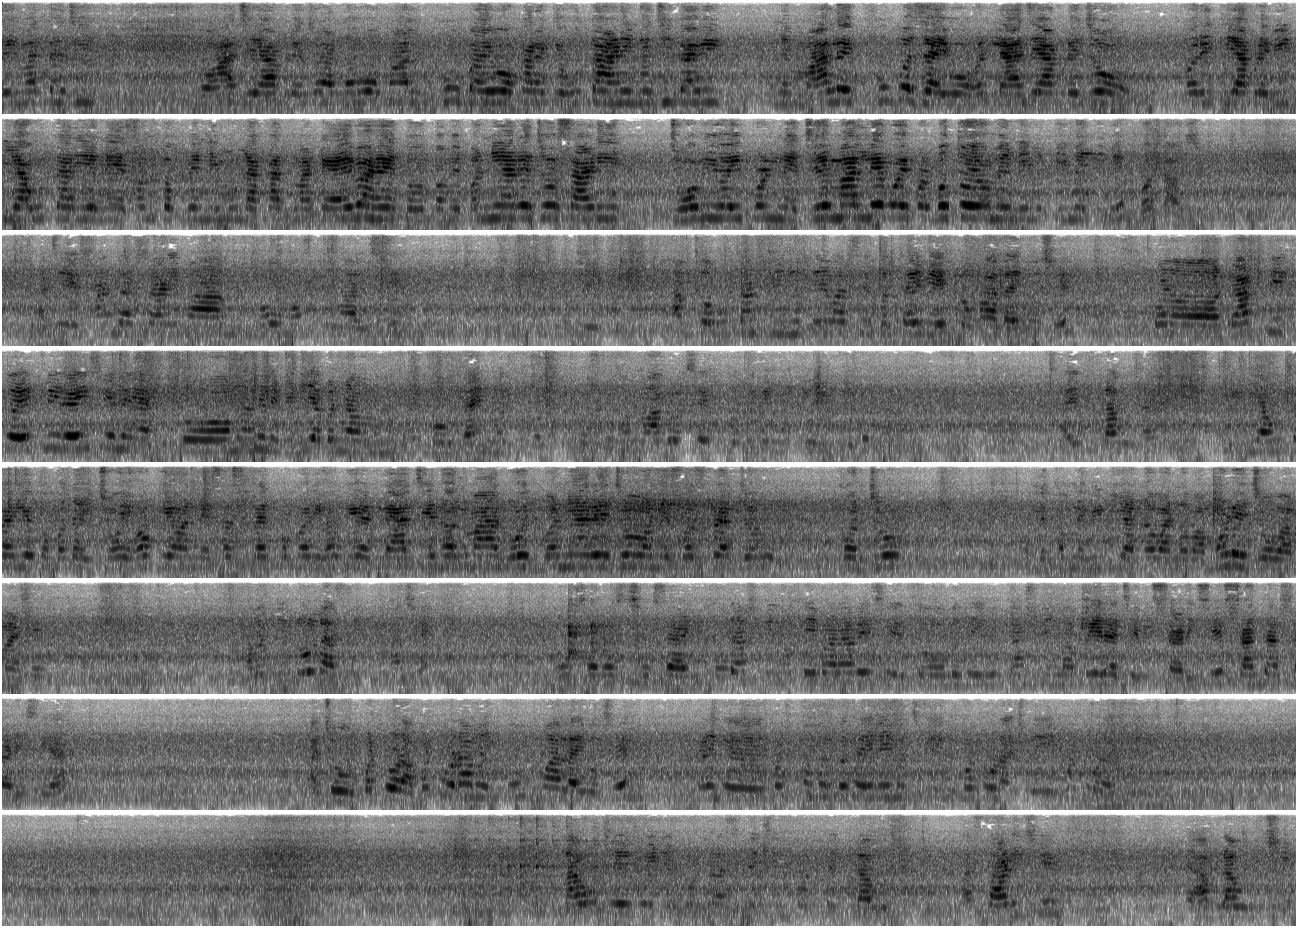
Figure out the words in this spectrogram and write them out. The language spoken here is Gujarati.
જય માતાજી. તો આજે આપણે જો આ નવો માલ ખૂબ આવ્યો, કારણ કે ઉતાણી નજીક આવી અને માલે ખૂબ જ આવ્યો. એટલે આજે આપણે જો ફરીથી આપણે વિડિયા ઉતારીએ અને સંતોકબેનની મુલાકાત માટે આવ્યા હે, તો તમે બન્યારે જો સાડી જોવી હોય પણ ને જે માલ લેવો હોય પણ બધો અમે ધીમે ધીમે બતાવશું. આજે શાનદાર સાડીમાં બહુ મસ્ત માલ છે. આમ તો ઉત્તરાયણનો તહેવાર છે બધાય એટલો માલ આવ્યો છે. પણ ટ્રાફિક તો એટલી રહી છે ને તો હમણાં છે ને વિડીયા બનાવવાનું બહુ ટાઈમ નથી કસ્ટમરનો આગ્રહ છે બધી બેન વીડિયો ઉતારીએ તો બધાય જોઈ હગે અને સબસ્ક્રાઈબ કરી હગે એટલે આ ચેનલમાં રોજ બન્યા રહેજો અને સબસ્ક્રાઈબ જરૂર કરજો. એટલે તમને વિડીયા નવા નવા મળે જોવા માટે. બધી ડોલા સરસ છે સાડી તો. તહેવાર આવે છે તો બધી ઉત્તરાયણમાં પહેર્યા જેવી સાડી છે સાંધા સાડી છે આ. આ જો પટોળા, પટોળામાં ખૂબ માલ આવ્યો છે. કારણ કે કસ્ટમર બધા એને એમ જ કે પટોળા જોઈએ પટોળા જોઈએ. બ્લાઉઝ છે જોઈને કોન્ટ્રાસ્ટ મેચિંગ પરફેક્ટ બ્લાઉઝ. આ સાડી છે અને આ બ્લાઉઝ છે.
